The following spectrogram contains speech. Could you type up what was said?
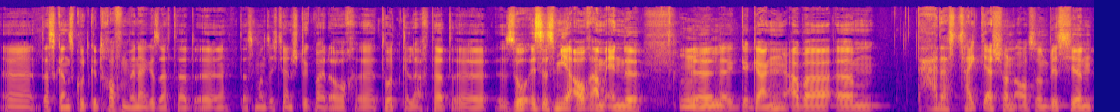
äh, das ganz gut getroffen, wenn er gesagt hat, äh, dass man sich da ein Stück weit auch äh, totgelacht hat. Äh, so ist es mir auch am Ende äh, mhm. gegangen, aber ähm, da, das zeigt ja schon auch so ein bisschen,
